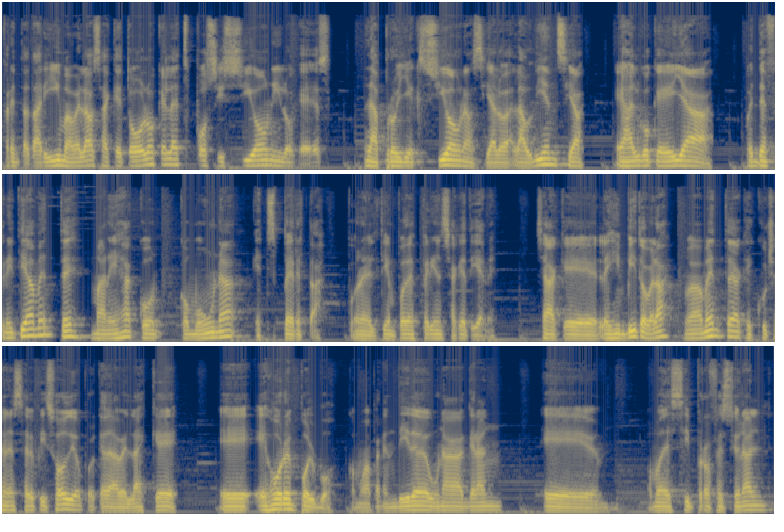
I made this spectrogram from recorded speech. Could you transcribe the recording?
frente a Tarima, ¿verdad? O sea que todo lo que es la exposición y lo que es la proyección hacia la, audiencia es algo que ella, pues definitivamente maneja con, como una experta con el tiempo de experiencia que tiene. O sea que les invito, ¿verdad? Nuevamente a que escuchen ese episodio porque la verdad es que eh, es oro en polvo, como aprendí de una gran, eh, vamos a decir, profesional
